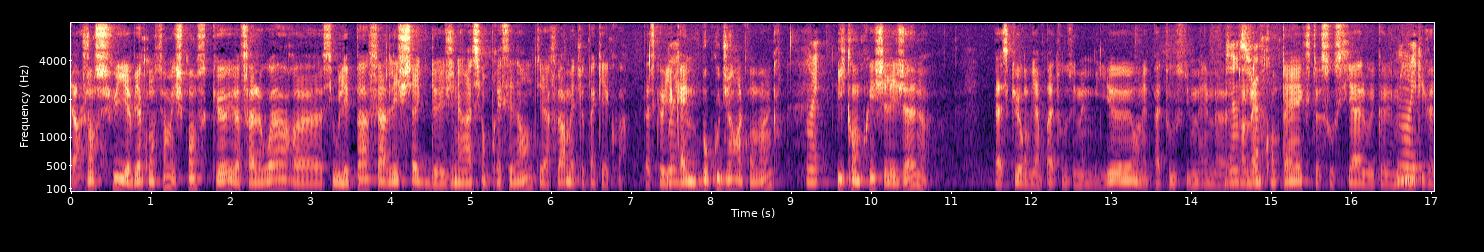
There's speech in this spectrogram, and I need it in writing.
Alors j'en suis bien conscient, mais je pense qu'il va falloir, euh, si vous voulez pas faire l'échec des générations précédentes, il va falloir mettre le paquet, quoi. Parce qu'il y a Ouais. quand même beaucoup de gens à convaincre. Ouais. y compris chez les jeunes, parce qu'on ne vient pas tous du même milieu, on n'est pas tous du même, euh, dans le même contexte social ou économique, Oui. etc.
